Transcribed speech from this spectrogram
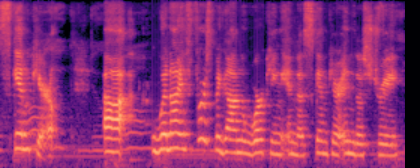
skincare uh, when I first began working in the skincare industry,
